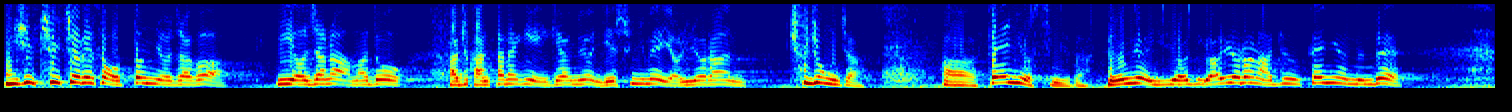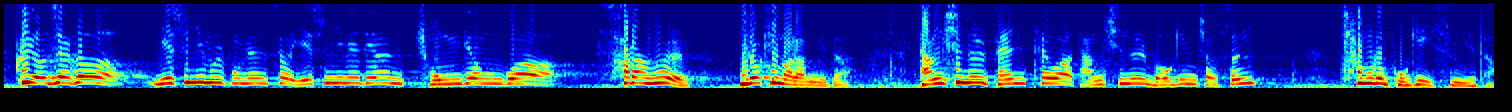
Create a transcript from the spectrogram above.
27절에서 어떤 여자가 이 여자는 아마도 아주 간단하게 얘기하면 예수님의 열렬한 추종자, 아, 팬이었습니다. 열렬한 아주 팬이었는데 그 여자가 예수님을 보면서 예수님에 대한 존경과 사랑을 이렇게 말합니다. 당신을 벤 태와 당신을 먹인 젖은 참으로 복이 있습니다.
